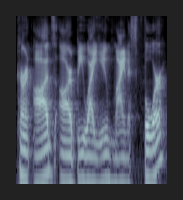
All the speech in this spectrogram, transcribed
Current odds are BYU minus four.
